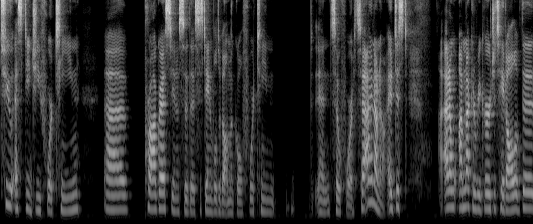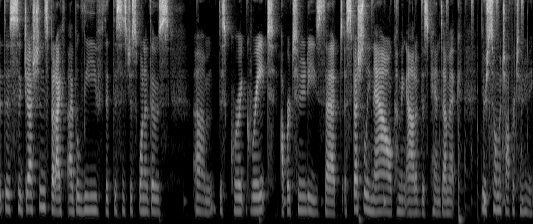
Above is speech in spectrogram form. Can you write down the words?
to SDG 14 uh, progress. You know, so the Sustainable Development Goal 14 and so forth. So I don't know. I just I don't I'm not going to regurgitate all of the the suggestions, but I I believe that this is just one of those um, this great great opportunities that especially now coming out of this pandemic, there's so much opportunity.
